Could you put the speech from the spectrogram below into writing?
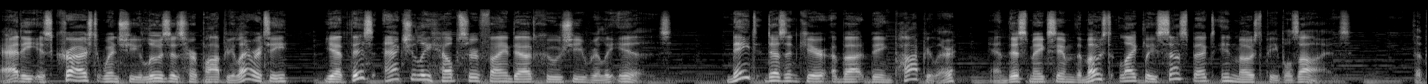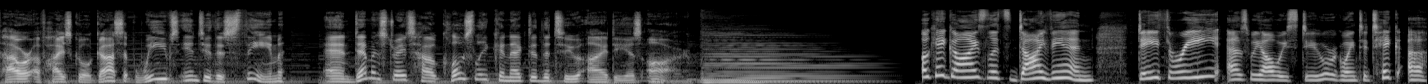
Addie is crushed when she loses her popularity, yet this actually helps her find out who she really is. Nate doesn't care about being popular, and this makes him the most likely suspect in most people's eyes. The power of high school gossip weaves into this theme and demonstrates how closely connected the two ideas are. Okay, guys, let's dive in. Day three, as we always do, we're going to take a,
